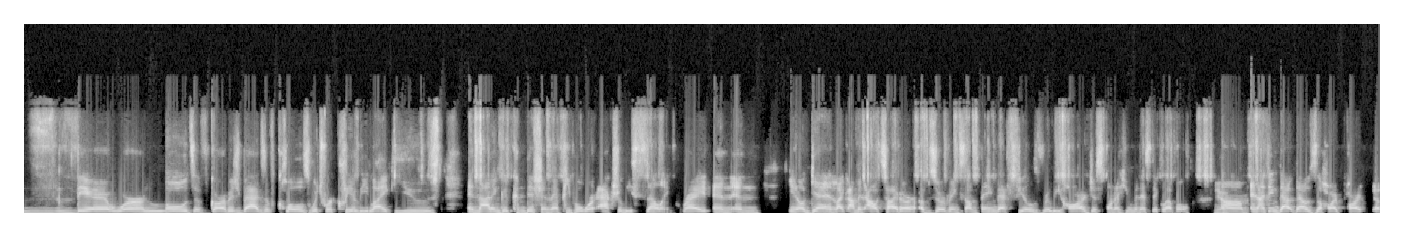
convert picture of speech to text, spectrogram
there were loads of garbage bags of clothes which were clearly like used and not in good condition that people were actually selling right? And and you know again like i'm an outsider observing something that feels really hard just on a humanistic level yeah. um, and i think that that was the hard part uh,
